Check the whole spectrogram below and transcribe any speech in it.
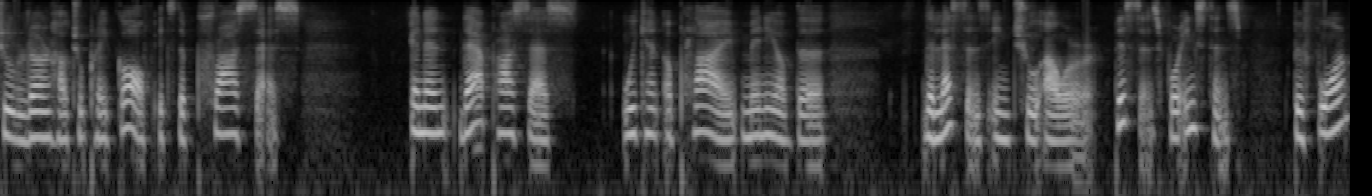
to learn how to play golf. It's the process and then that process we can apply many of the the lessons into our business. For instance before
